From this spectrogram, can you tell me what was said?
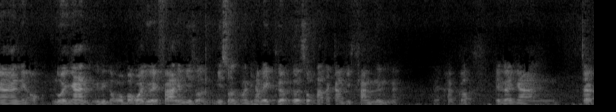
งานเนี่ยออกหน่วยงานอื่นออกมาบอกว่ายูเอฟ่าเนี่ยมีส่วนมีส่วนสำคัญที่ทำให้เกือบเกิดโศกนาฏกรรมอีกครั้งหนึ่งนะนะครับก็เป็นรายงานจาก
